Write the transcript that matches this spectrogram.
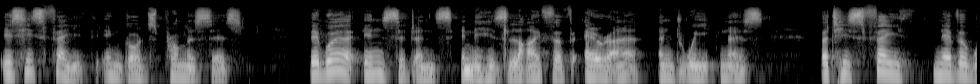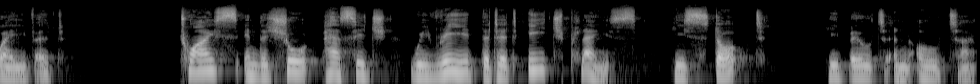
is his faith in God's promises. There were incidents in his life of error and weakness, but his faith never wavered. Twice in the short passage, we read that at each place he stopped, he built an altar.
